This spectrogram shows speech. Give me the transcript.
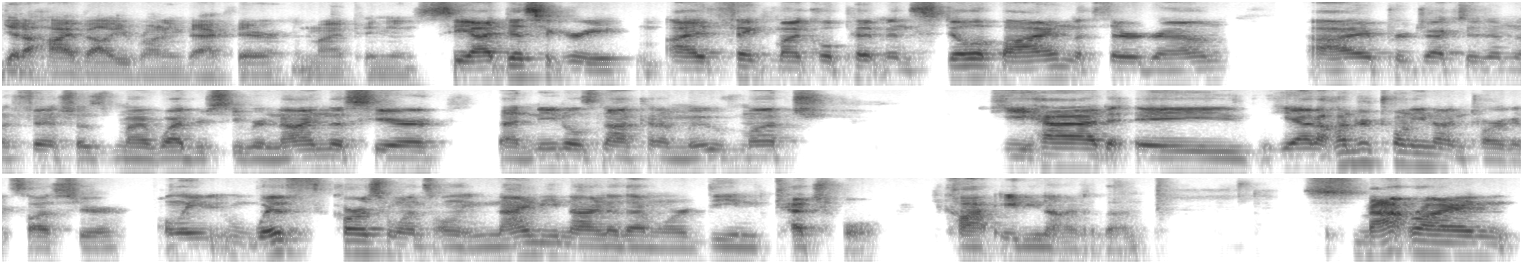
get a high value running back there, in my opinion. See, I disagree. I think Michael Pittman's still a buy in the third round. I projected him to finish as my wide receiver nine this year. That needle's not going to move much. He had a he had 129 targets last year. Only with Carson Wentz, only 99 of them were deemed catchable. Caught 89 of them. Matt Ryan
